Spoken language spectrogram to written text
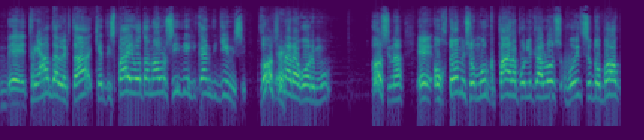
30 λεπτά και τη πάει όταν ο άλλος ήδη έχει κάνει την κίνηση. Δώσε Ε. ένα ρε αγόρι μου. Δώσε ένα. Ε, 8,5 ο Μουρκ πάρα πολύ καλός. Βοήθησε τον Μπάουκ,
